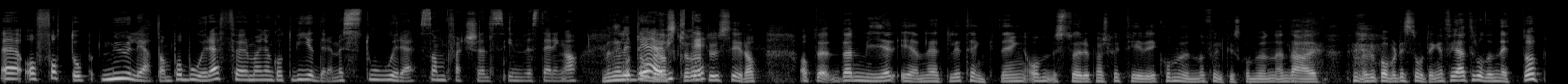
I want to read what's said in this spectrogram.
eh, og fått opp mulighetene på bordet før man har gått videre med store samferdselsinvesteringer. Men jeg er litt det er overrasket over at du sier at, at det- er mer enhetlig tenkning og større perspektiv i kommunen og fylkeskommunen enn det er når du kommer til Stortinget. For jeg trodde nettopp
